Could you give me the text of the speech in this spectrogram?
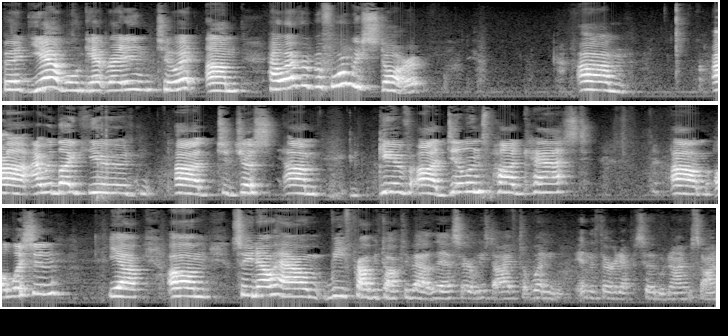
but yeah, we'll get right into it. Um, however, before we start, um, uh, I would like you uh, to just um, give uh, Dylan's podcast um, a listen. Yeah. Um. So you know how we've probably talked about this, or at least I've when in the third episode when I was on.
